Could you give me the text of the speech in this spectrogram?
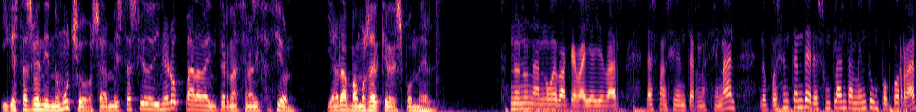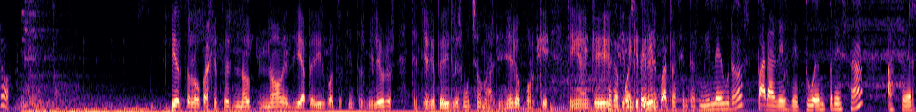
y que estás vendiendo mucho. O sea, me estás pidiendo dinero para la internacionalización. Y ahora vamos a ver qué responde él. no en una nueva que vaya a llevar la expansión internacional. Lo puedes entender, es un planteamiento un poco raro. Cierto, lo que pasa es que entonces no, no vendría a pedir 400.000 euros, tendría que pedirles mucho más dinero porque tenían que... Pero puedes que pedir tener- 400.000 euros para desde tu empresa hacer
